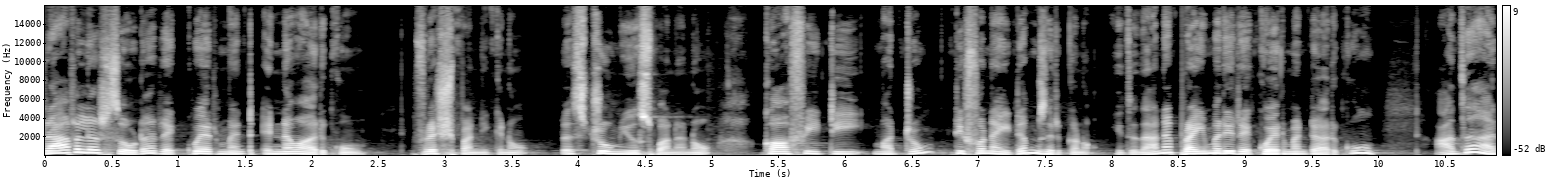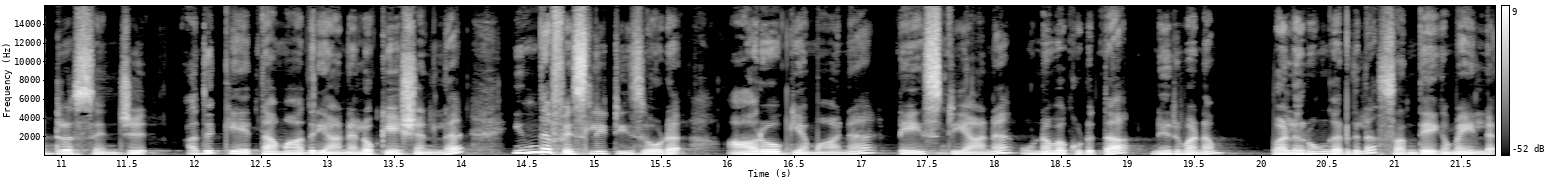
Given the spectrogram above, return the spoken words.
ட்ராவலர்ஸோட ரெக்குயர்மெண்ட் என்னவாக இருக்கும்? ஃப்ரெஷ் பண்ணிக்கணும். ரெஸ்ட் ரூம் யூஸ் பண்ணணும். காஃபி டீ மற்றும் டிஃபன் ஐட்டம்ஸ் இருக்கணும். இதுதானே ப்ரைமரி ரெக்குயர்மெண்ட்டாக இருக்கும். அதை அட்ரஸ் செஞ்சு அதுக்கேற்ற மாதிரியான லொக்கேஷனில் இந்த ஃபெசிலிட்டிஸோட ஆரோக்கியமான டேஸ்டியான உணவை கொடுத்தா நிறுவனம் வளருங்கிறதுல சந்தேகமே இல்லை.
